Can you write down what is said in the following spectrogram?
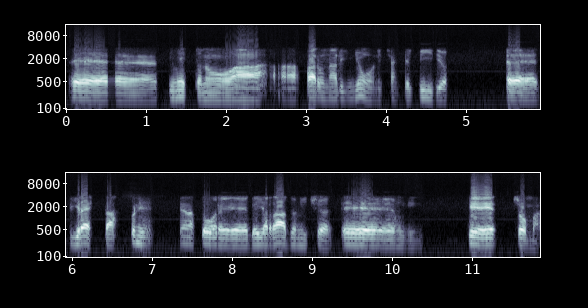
eh, si mettono a, a, fare una riunione, c'è anche il video, eh, diretta con il allenatore dei Radonic eh, che insomma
